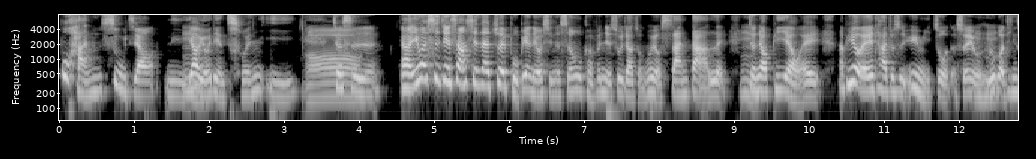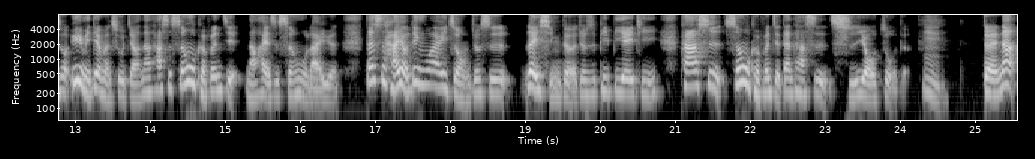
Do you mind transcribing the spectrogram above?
不含塑胶，你要嗯有一点存疑。哦，就是啊、因为世界上现在最普遍流行的生物可分解塑胶总共有三大类，一种嗯叫 PLA，、那 PLA 它就是玉米做的，所以如果听说玉米淀粉塑胶，那它是生物可分解，然后它也是生物来源。但是还有另外一种就是类型的，就是 PBAT，它是生物可分解，但它是石油做的。嗯对，那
